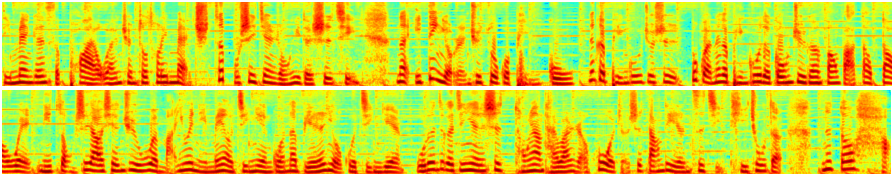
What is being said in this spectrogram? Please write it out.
demand 跟 supply 完全 totally match，这不是一件容容易的事情。那一定有人去做过评估，那个评估就是不管那个评估的工具跟方法到不到位，你总是要先去问嘛，因为你没有经验过，那别人有过经验，无论这个经验是同样台湾人或者是当地人自己提出的，那都好，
